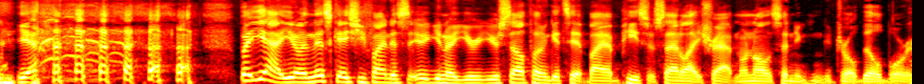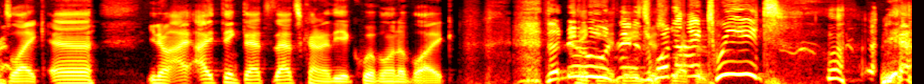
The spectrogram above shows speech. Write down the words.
yeah. but yeah, you know, in this case, you find a, you know, your, your cell phone gets hit by a piece of satellite shrapnel and all of a sudden you can control billboards. Right. Like, eh, you know, I, I think that's, that's kind of the equivalent of like the news is what weapon. I tweet. yeah.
